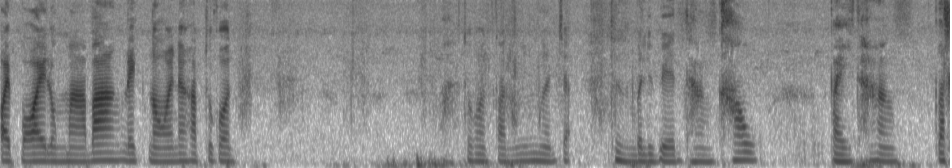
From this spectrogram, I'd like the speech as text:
ปล่อยๆลงมาบ้างเล็กน้อยนะครับ ทุกคนทุกคนตอนนี้เหมือนจะถึงบริเวณทางเข้าไปทางวัด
